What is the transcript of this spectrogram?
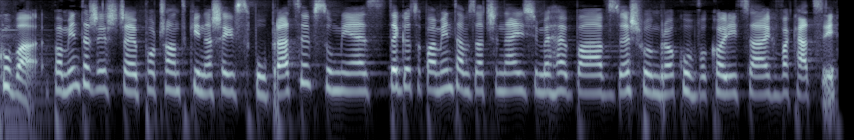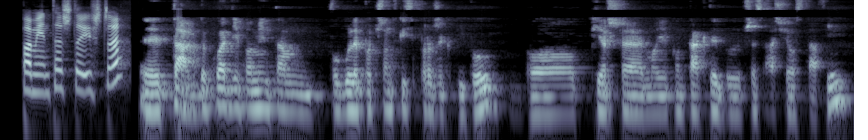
Kuba, pamiętasz jeszcze początki naszej współpracy? W sumie z tego co pamiętam, zaczynaliśmy chyba w zeszłym roku w okolicach wakacji. Pamiętasz to jeszcze? Yy, tak, dokładnie pamiętam w ogóle początki z Project People bo pierwsze moje kontakty były przez Asię Ostafin.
